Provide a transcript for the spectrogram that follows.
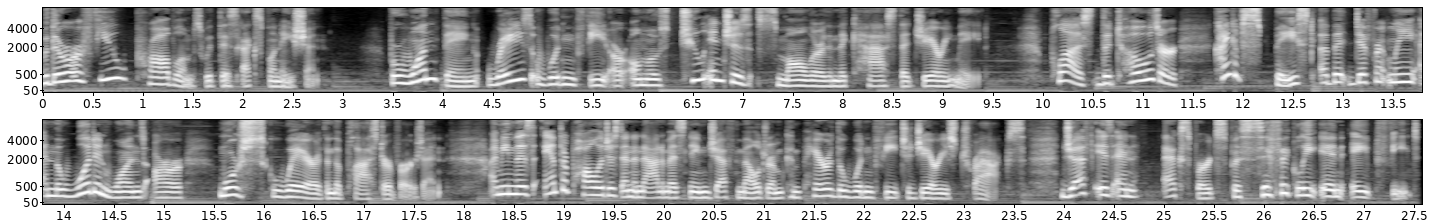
But there are a few problems with this explanation. For one thing, Ray's wooden feet are almost two inches smaller than the cast that Jerry made. Plus, the toes are kind of spaced a bit differently, and the wooden ones are more square than the plaster version. I mean, this anthropologist and anatomist named Jeff Meldrum compared the wooden feet to Jerry's tracks. Jeff is an expert specifically in ape feet,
